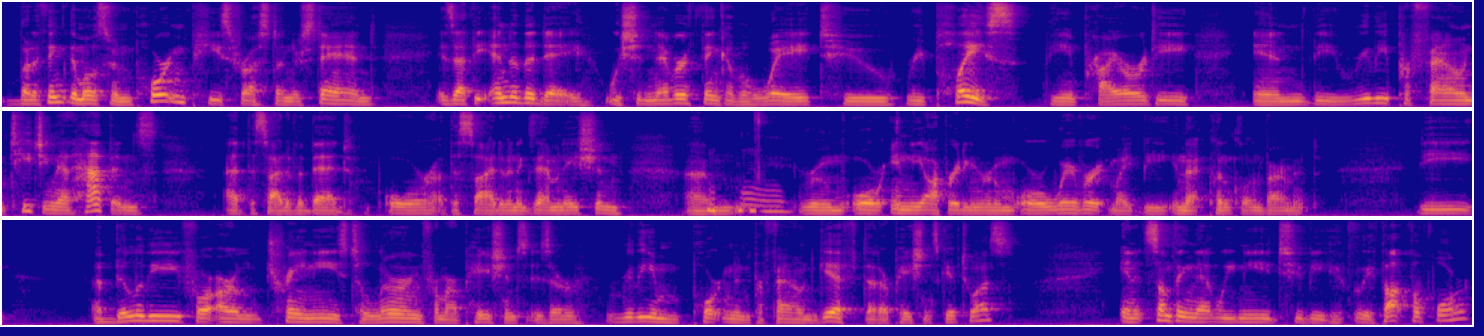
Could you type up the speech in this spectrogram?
But I think the most important piece for us to understand is at the end of the day, we should never think of a way to replace the priority and the really profound teaching that happens at the side of a bed or at the side of an examination um, mm-hmm. room or in the operating room or wherever it might be in that clinical environment. The ability for our trainees to learn from our patients is a really important and profound gift that our patients give to us. And it's something that we need to be really thoughtful for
